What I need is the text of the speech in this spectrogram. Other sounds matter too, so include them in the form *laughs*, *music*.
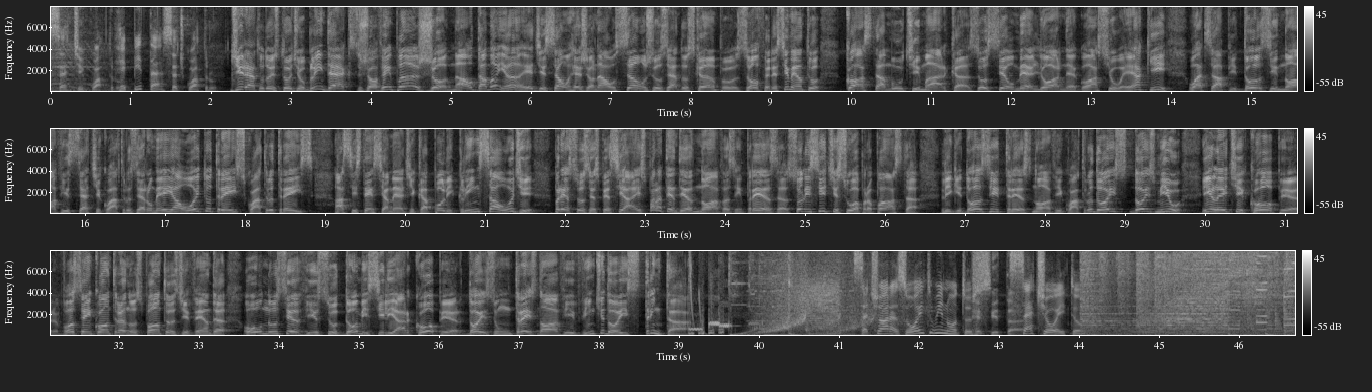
74. Repita. 74. Direto do estúdio Blindex Jovem Pan, Jornal da Manhã, edição regional São José dos Campos. Oferecimento Costa Multimarcas, o seu melhor negócio é aqui. WhatsApp 12974068343. Assistência médica Policlin Saúde. Preços especiais para atender novas empresas. Solicite sua proposta. Ligue 12 3942 2000. E Leite Cooper, você encontra nos pontos de venda ou no serviço domiciliar Cooper 2139 2230. 7 horas 8 minutos. Repita. 7 e 8.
